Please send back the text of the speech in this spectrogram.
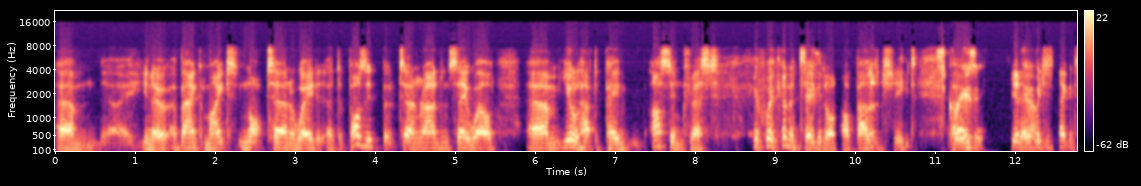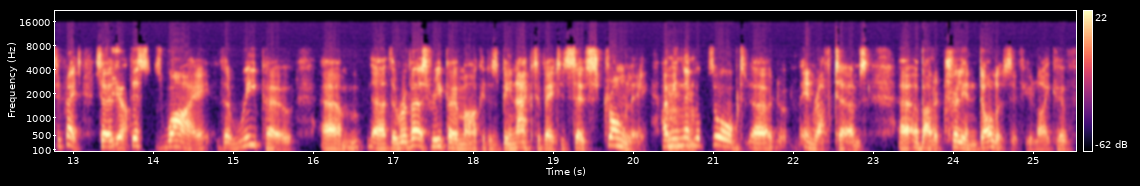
um, uh, you know, a bank might not turn away a deposit, but turn around and say, well, um, you'll have to pay us interest if we're going to take it on our balance sheet. It's crazy. Um, you know, yeah. which is negative rates. So yeah. this is why the repo, um, uh, the reverse repo market has been activated so strongly. I mean, mm-hmm. they've absorbed, uh, in rough terms, uh, about a trillion dollars, if you like, of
